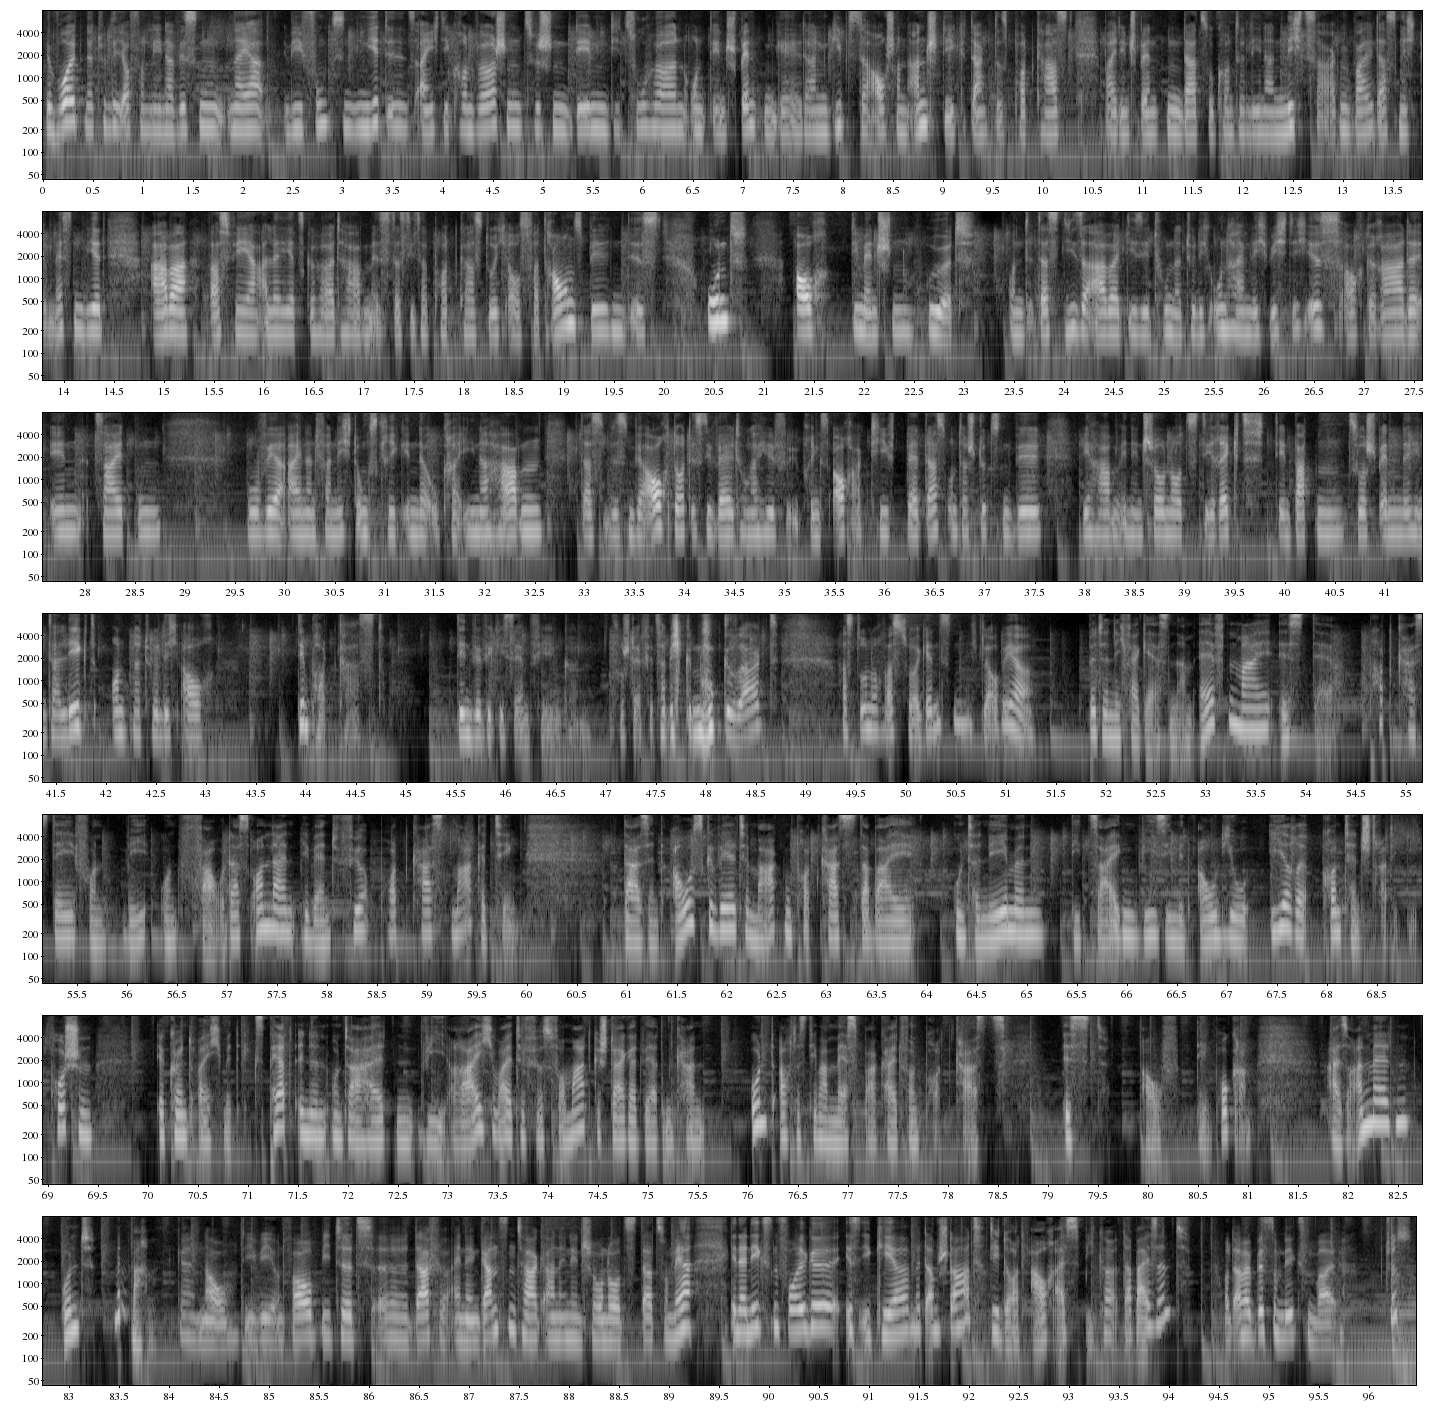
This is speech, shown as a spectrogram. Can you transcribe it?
Wir wollten natürlich auch von Lena wissen, naja, wie funktioniert denn jetzt eigentlich die Conversion zwischen denen, die zuhören und den Spendengeldern? Gibt es da auch schon Anstieg dank des Podcasts bei den Spenden? Dazu konnte Lena nichts sagen weil das nicht gemessen wird. Aber was wir ja alle jetzt gehört haben, ist, dass dieser Podcast durchaus vertrauensbildend ist und auch die Menschen rührt. Und dass diese Arbeit, die sie tun, natürlich unheimlich wichtig ist, auch gerade in Zeiten, wo wir einen Vernichtungskrieg in der Ukraine haben. Das wissen wir auch. Dort ist die Welthungerhilfe übrigens auch aktiv. Wer das unterstützen will, wir haben in den Shownotes direkt den Button zur Spende hinterlegt und natürlich auch den Podcast, den wir wirklich sehr empfehlen können. So, Steff, jetzt habe ich genug gesagt. Hast du noch was zu ergänzen? Ich glaube ja. Bitte nicht vergessen, am 11. Mai ist der Podcast Day von W&V, das Online-Event für Podcast Marketing. Da sind ausgewählte Markenpodcasts dabei, Unternehmen, die zeigen, wie sie mit Audio ihre Content-Strategie pushen. Ihr könnt euch mit ExpertInnen unterhalten, wie Reichweite fürs Format gesteigert werden kann. Und auch das Thema Messbarkeit von Podcasts ist auf dem Programm. Also anmelden und mitmachen. Genau, die W&V bietet äh, dafür einen ganzen Tag an in den Shownotes. Dazu mehr. In der nächsten Folge ist IKEA mit am Start. Die dort auch als Speaker dabei sind. Und damit bis zum nächsten Mal. Tschüss.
